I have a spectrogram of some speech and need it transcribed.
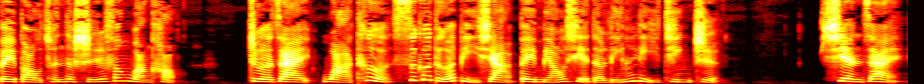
被保存得十分完好。这在瓦特斯科德笔下被描写的淋漓尽致。现在，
